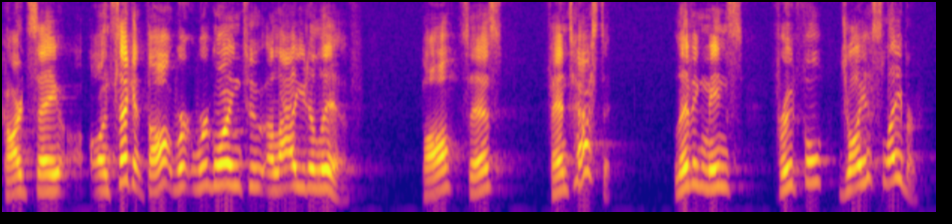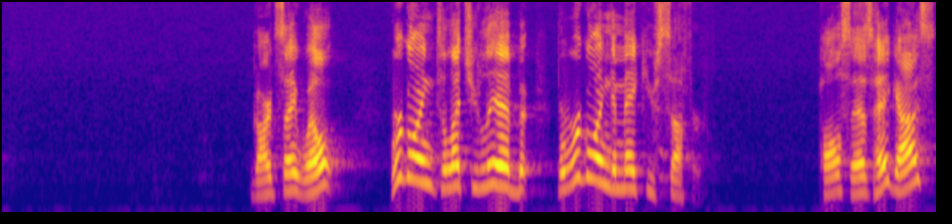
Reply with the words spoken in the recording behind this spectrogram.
guards say, On second thought, we're, we're going to allow you to live. Paul says, Fantastic. Living means fruitful, joyous labor. Guards say, Well, we're going to let you live, but, but we're going to make you suffer. Paul says, Hey guys,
